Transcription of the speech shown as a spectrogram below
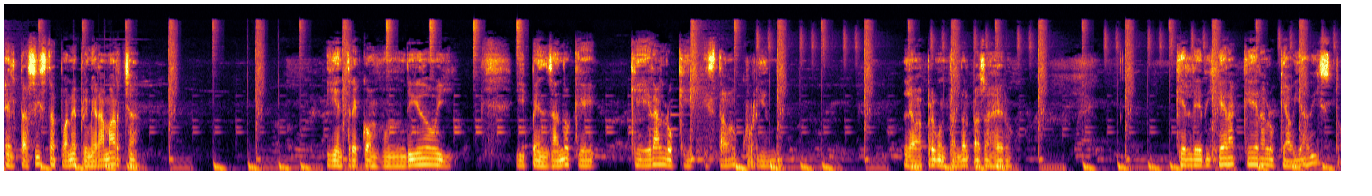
El taxista pone primera marcha y entre confundido y, y pensando que, que era lo que estaba ocurriendo, le va preguntando al pasajero que le dijera qué era lo que había visto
